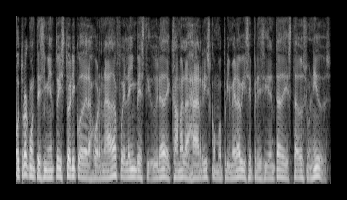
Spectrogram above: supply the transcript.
Otro acontecimiento histórico de la jornada fue la investidura de Kamala Harris como primera vicepresidenta de Estados Unidos,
